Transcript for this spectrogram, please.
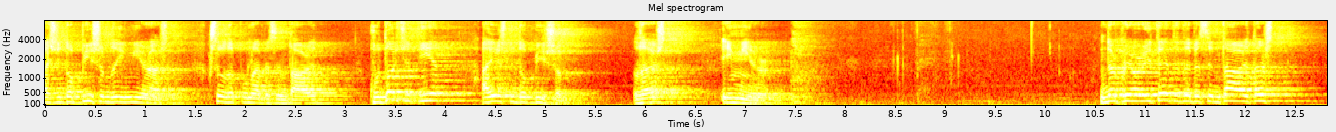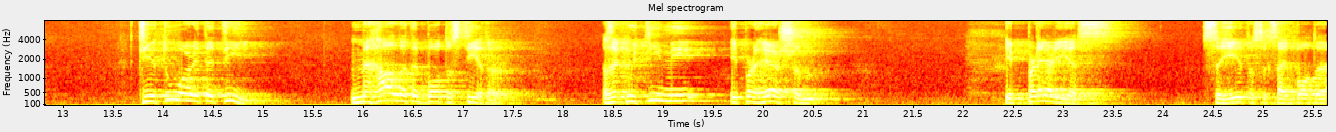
aq i dobishëm dhe i mirë është. Kështu dhe puna e besimtarit, kudo që të jetë, ai është i dobishëm. Dhe është i mirë. Ndër prioritetet e besimtarit është të jetuarit e tij me hallet e botës tjetër dhe kujtimi i përhershëm i prerjes së jetës së kësaj bote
